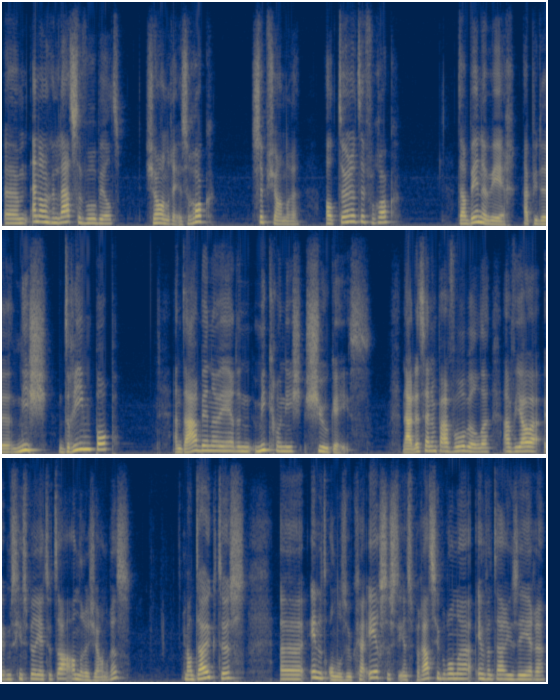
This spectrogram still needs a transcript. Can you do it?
Um, en dan nog een laatste voorbeeld. Genre is rock, subgenre alternative rock. Daarbinnen weer heb je de niche dream pop. En daarbinnen weer de micro-niche shoegaze. Nou, dit zijn een paar voorbeelden. En voor jou, eh, misschien speel jij totaal andere genres. Maar duik dus uh, in het onderzoek. Ga eerst dus die inspiratiebronnen inventariseren.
